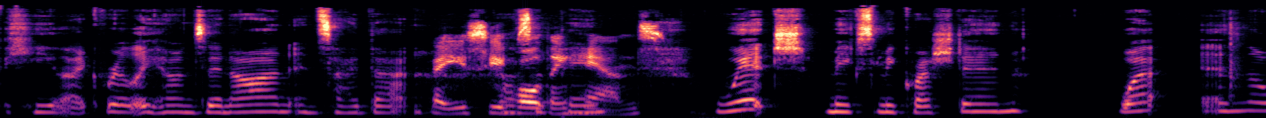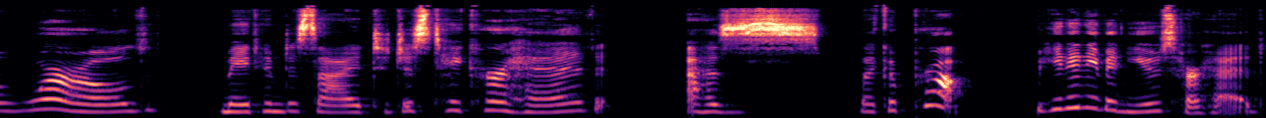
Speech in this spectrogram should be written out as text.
he like really hones in on inside that that you see holding Pain. hands. which makes me question what in the world made him decide to just take her head as like a prop. He didn't even use her head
